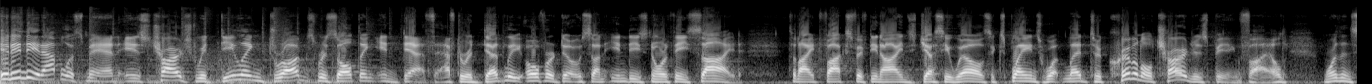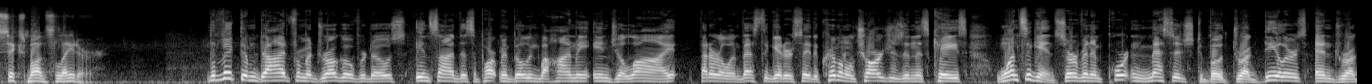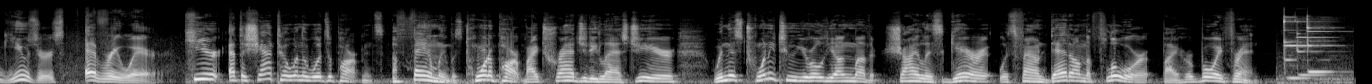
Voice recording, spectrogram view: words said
An Indianapolis man is charged with dealing drugs resulting in death after a deadly overdose on Indy's northeast side. Tonight, Fox 59's Jesse Wells explains what led to criminal charges being filed more than six months later. The victim died from a drug overdose inside this apartment building behind me in July. Federal investigators say the criminal charges in this case once again serve an important message to both drug dealers and drug users everywhere. Here at the Chateau in the Woods Apartments, a family was torn apart by tragedy last year when this 22 year old young mother, Shylis Garrett, was found dead on the floor by her boyfriend.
